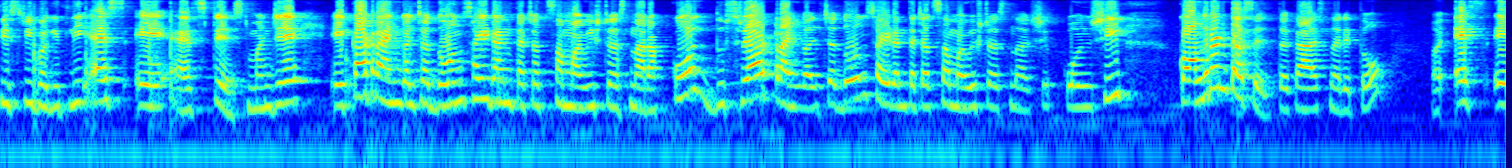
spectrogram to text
तिसरी बघितली एस ए एस टेस्ट म्हणजे एका ट्रायंगलच्या दोन साईड आणि त्याच्यात समाविष्ट असणारा कोण दुसऱ्या ट्रायंगलच्या दोन साईड आणि त्याच्यात समाविष्ट असणारी कोणशी कॉंग्रंट असेल तर काय असणार आहे तो? एस ए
